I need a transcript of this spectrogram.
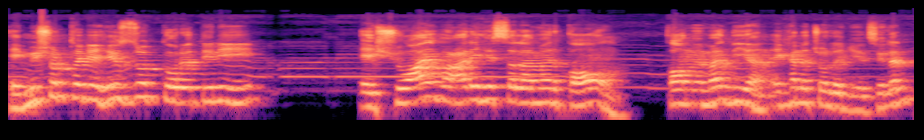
এই মিশর থেকে হিজরত করে তিনি এই সোয়াইব আলী ইসলামের কম কম এমাদিয়ান এখানে চলে গিয়েছিলেন।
